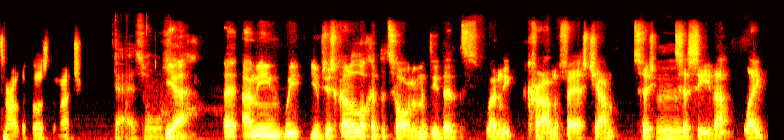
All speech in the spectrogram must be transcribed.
throughout the course of the match. Yeah, it's awesome. Yeah, I, I mean, we you've just got to look at the tournament he did when they crowned the first champ to Mm. to see that. Like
